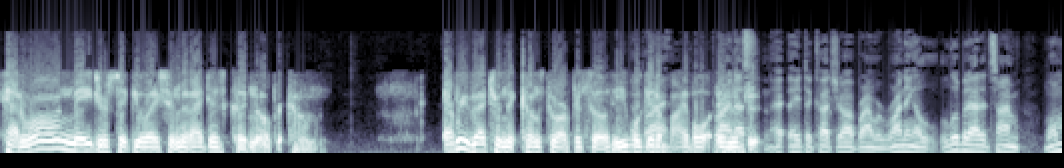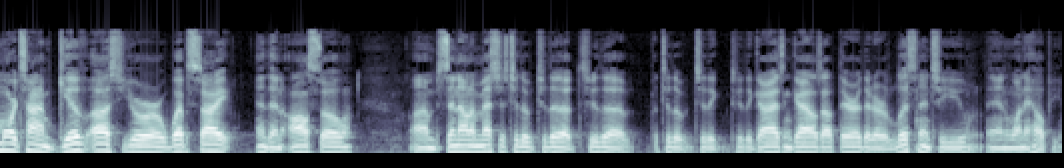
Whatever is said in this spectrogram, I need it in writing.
had one major stipulation that I just couldn't overcome every veteran that comes to our facility will Brian, get a Bible. Brian, I hate to cut you off, Brian. We're running a little bit out of time. One more time, give us your website, and then also um, send out a message to the to the to the to the to the to the guys and gals out there that are listening to you and want to help you.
